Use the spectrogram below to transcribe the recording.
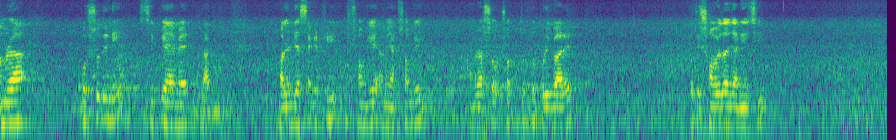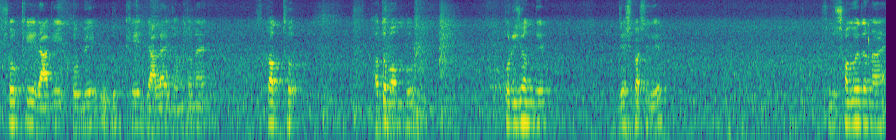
আমরা পরশু দিনই সিপিআইএমের অল ইন্ডিয়া সেক্রেটারির সঙ্গে আমি একসঙ্গেই আমরা শোক সত্যন্ত পরিবারের প্রতি সমবেদনা জানিয়েছি। শোকে, রাগে, ক্ষোভে, দুঃখে, জ্বালায়, যন্ত্রণায় স্তব্ধ হতবম্ব পরিজনদের, দেশবাসীদের শুধু সমবেদনায়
